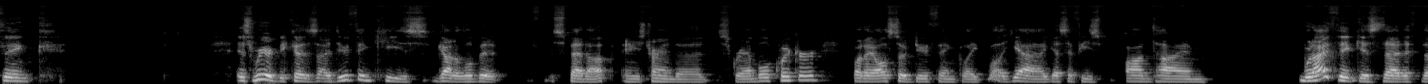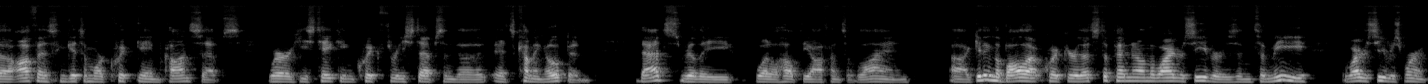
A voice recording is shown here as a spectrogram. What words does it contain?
think it's weird because I do think he's got a little bit sped up and he's trying to scramble quicker. But I also do think, like, well, yeah, I guess if he's on time, what I think is that if the offense can get to more quick game concepts where he's taking quick three steps and the it's coming open, that's really what'll help the offensive line. Uh, getting the ball out quicker, that's dependent on the wide receivers. And to me, the wide receivers weren't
